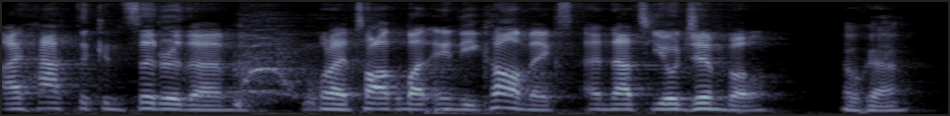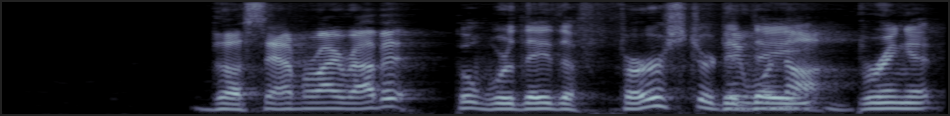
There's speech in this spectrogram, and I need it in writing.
I have to consider them when I talk about indie comics, and that's Yojimbo, Okay. the samurai rabbit. But were they the first or did They were they, not. bring it?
